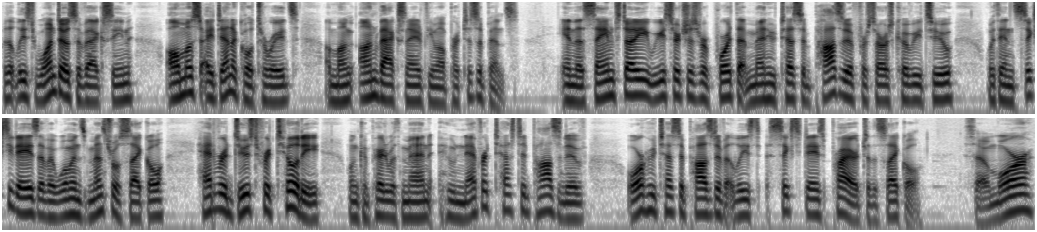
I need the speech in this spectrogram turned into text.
with at least one dose of vaccine almost identical to rates among unvaccinated female participants. In the same study, researchers report that men who tested positive for SARS CoV 2 within 60 days of a woman's menstrual cycle had reduced fertility when compared with men who never tested positive or who tested positive at least 60 days prior to the cycle. So more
